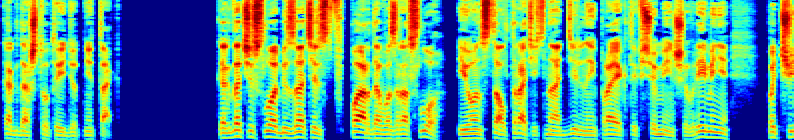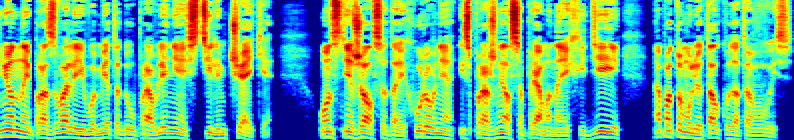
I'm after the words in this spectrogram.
когда что-то идет не так. Когда число обязательств Парда возросло, и он стал тратить на отдельные проекты все меньше времени, подчиненные прозвали его методы управления стилем чайки. Он снижался до их уровня, испражнялся прямо на их идеи, а потом улетал куда-то ввысь.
